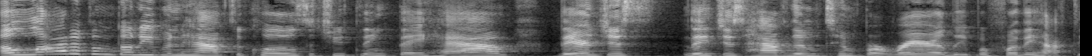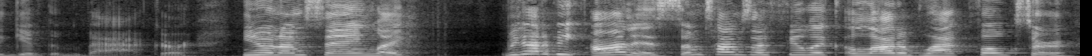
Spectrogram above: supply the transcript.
a lot of them don't even have the clothes that you think they have. They're just they just have them temporarily before they have to give them back. Or you know what I'm saying? Like we got to be honest. Sometimes I feel like a lot of black folks are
